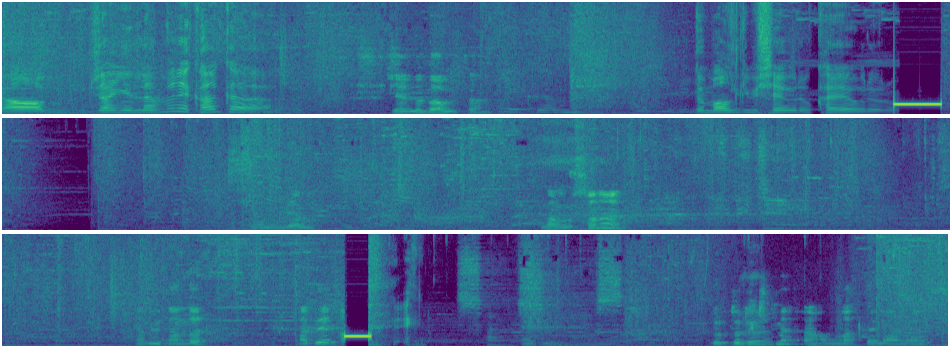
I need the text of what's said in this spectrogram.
ya abi bu can yenilenme ne kanka? Celle de al bir tane. Bir de mal gibi şey vuruyorum kayaya vuruyorum. Geldim geldim. Lan vursana. Hadi bir tane daha. Hadi. Hadi. Dur dur gitme. Allah belanı versin.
